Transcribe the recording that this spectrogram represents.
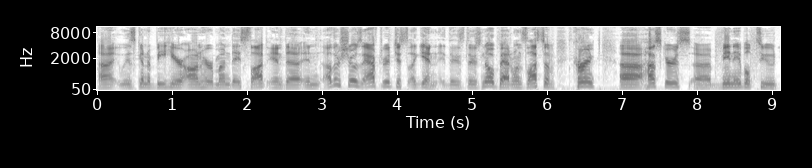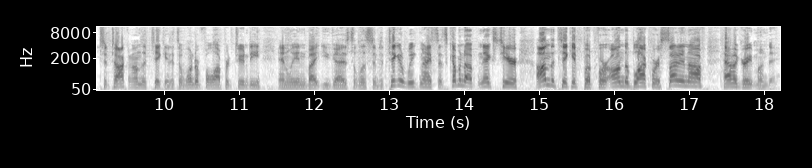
uh, is going to be here on her Monday slot, and uh, other shows after it. Just again, there's there's no bad ones. Lots of current uh, Huskers uh, being able to to talk on the ticket. It's a wonderful opportunity, and we invite you guys to listen to Ticket Weeknights. That's coming up next here on the ticket. But for on the block, we're signing off. Have a great Monday.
